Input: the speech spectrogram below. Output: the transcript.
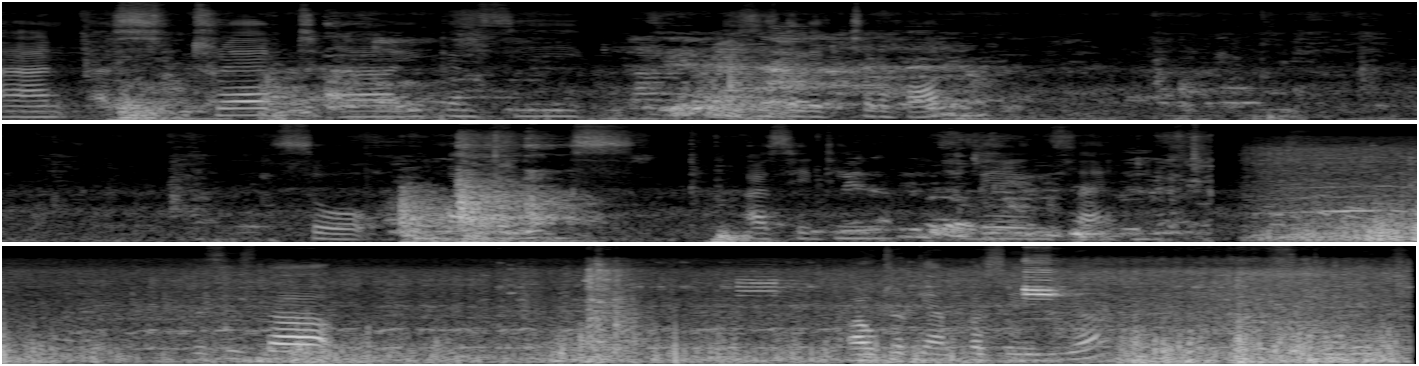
And straight uh, you can see this is the lecture hall. So my colleagues are sitting there inside. This is the outer campus area storage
